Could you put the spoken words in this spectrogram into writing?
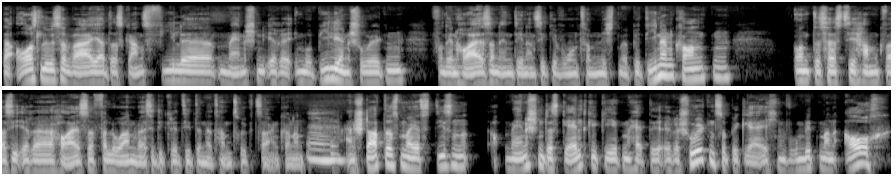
der Auslöser war ja, dass ganz viele Menschen ihre Immobilienschulden von den Häusern, in denen sie gewohnt haben, nicht mehr bedienen konnten und das heißt, sie haben quasi ihre Häuser verloren, weil sie die Kredite nicht haben zurückzahlen können. Mhm. Anstatt dass man jetzt diesen Menschen das Geld gegeben hätte, ihre Schulden zu begleichen, womit man auch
